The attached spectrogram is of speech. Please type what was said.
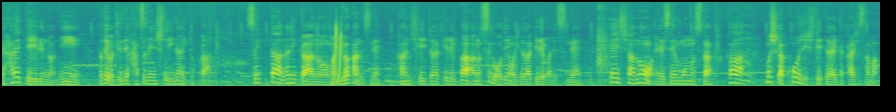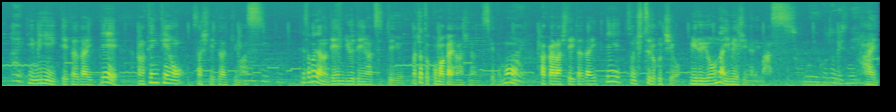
で晴れているのに例えば全然発電していないとかそういった何かあの、まあ、違和感ですねうん。感じていただければあのすぐお電話いただければですね弊社の、えー専門のスタッフか、はもしくは工事していただいた会社様はい。に見に行っていただいてあの点検をさせていただきますでそこであの電流電圧っていう、まあ、ちょっと細かい話なんですけども、はい。測らせていただいてその出力値を見るようなイメージになります。そういうことですね、はい。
